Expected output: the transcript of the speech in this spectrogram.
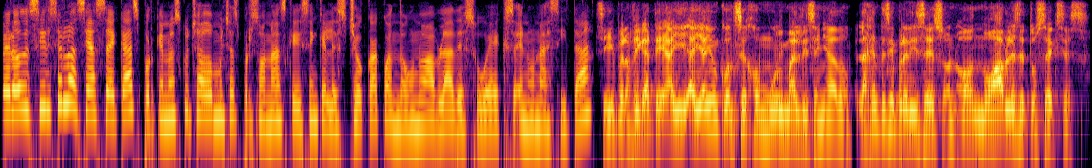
Pero decírselo así a secas, porque no he escuchado muchas personas que dicen que les choca cuando uno habla de su ex en una cita. Sí, pero fíjate, ahí, ahí hay un consejo muy mal diseñado. La gente siempre dice eso, ¿no? No hables de tus exes.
